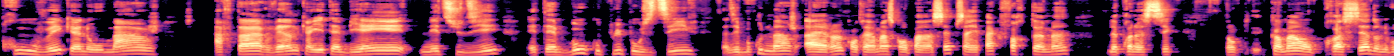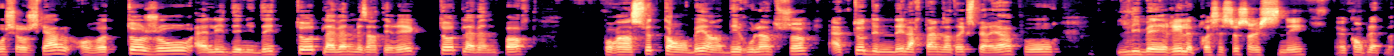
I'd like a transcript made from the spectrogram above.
prouvé que nos marges artères, veines, quand ils étaient bien étudiés, étaient beaucoup plus positives, c'est-à-dire beaucoup de marge R1, contrairement à ce qu'on pensait, puis ça impacte fortement le pronostic. Donc, comment on procède au niveau chirurgical? On va toujours aller dénuder toute la veine mésentérique, toute la veine porte, pour ensuite tomber en déroulant tout ça à tout dénuder l'artère mésentérique supérieure pour libérer le processus inciné euh, complètement.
